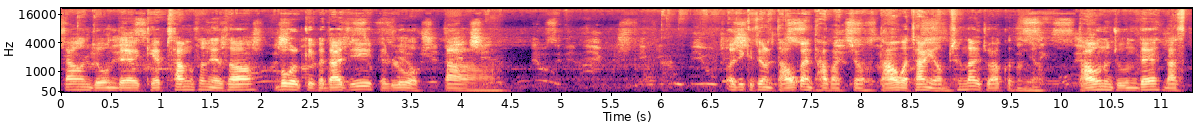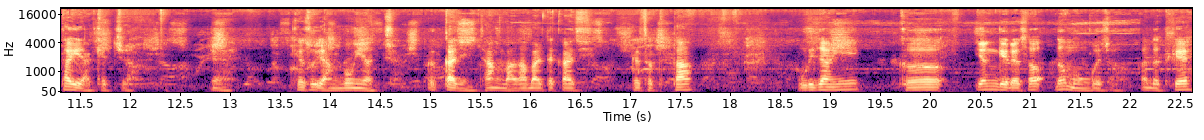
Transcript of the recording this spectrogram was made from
장은 좋은데 갭 상승해서 먹을 게 그다지 별로 없다. 어저께 저는 다오까지 다 봤죠. 다오가 장이 엄청나게 좋았거든요. 다오는 좋은데 나스닥이 약했죠. 예 계속 양봉이었죠. 끝까지 장 마감할 때까지. 그래서 좋다 우리 장이 그 연결해서 넘어온 거죠. 근데 어떻게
